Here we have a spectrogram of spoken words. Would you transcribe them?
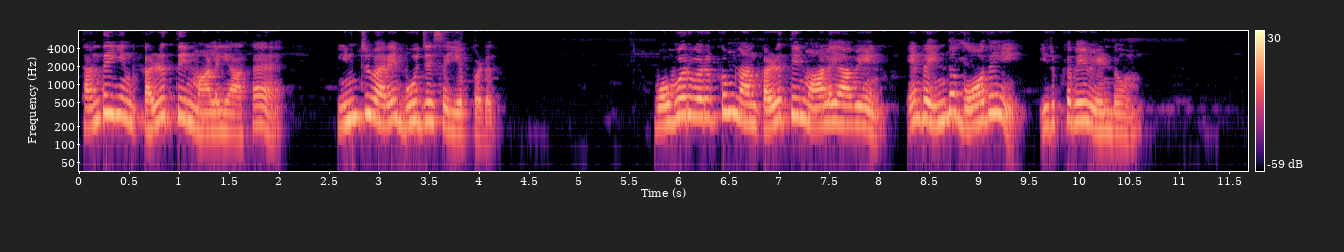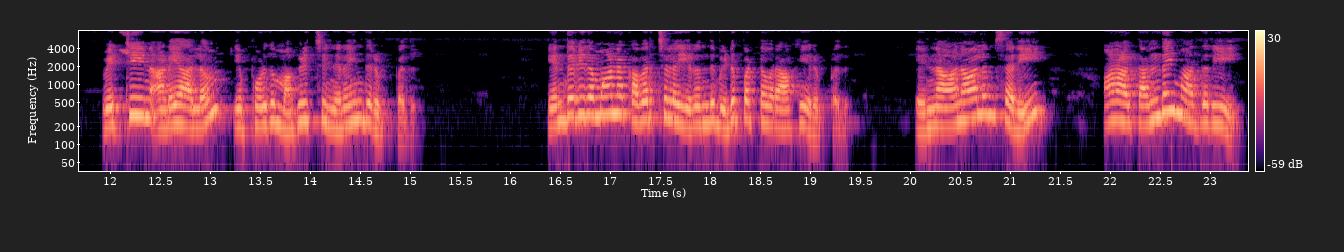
தந்தையின் கழுத்தின் மாலையாக இன்று வரை பூஜை செய்யப்படுது. ஒவ்வொருவருக்கும் நான் கழுத்தின் மாலையாவேன் என்ற இந்த போதை இருக்கவே வேண்டும். வெற்றியின் அடையாளம் எப்பொழுதும் மகிழ்ச்சி நிறைந்திருப்பது. எந்தவிதமான கவர்ச்சலை இருந்து விடுபட்டவராக இருப்பது. என்ன ஆனாலும் சரி ஆனால் தந்தை மாதிரி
